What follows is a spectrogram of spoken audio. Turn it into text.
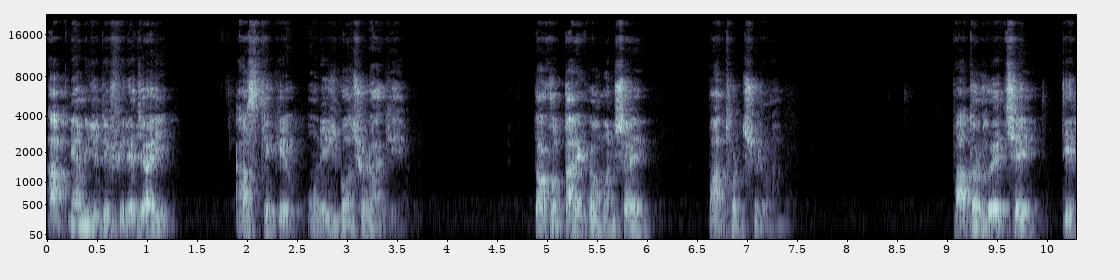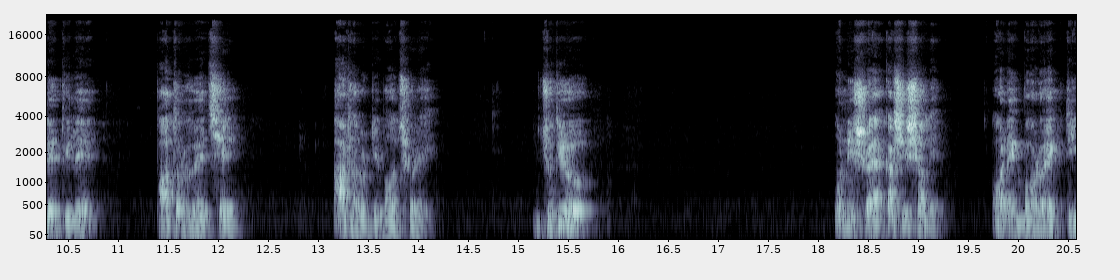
আপনি, আমি যদি ফিরে যাই আজ থেকে উনিশ বছর আগে, তখন তারেক রহমান সাহেব পাথর ছিল না। পাথর হয়েছে তিলে তিলে, পাথর হয়েছে আঠারোটি বছরে। যদিও উনিশশো একাশি সালে অনেক বড় একটি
